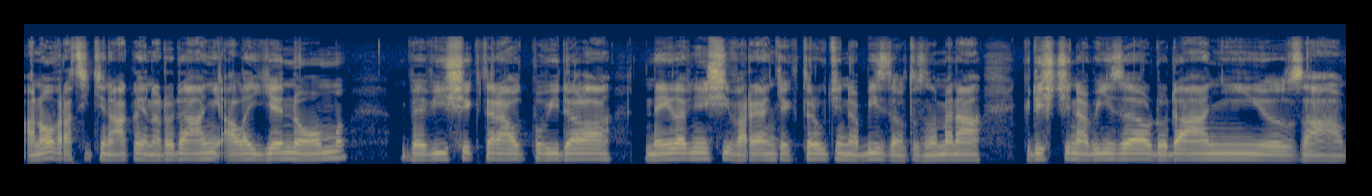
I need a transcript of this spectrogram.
ano, vrací ti náklady na dodání, ale jenom ve výši, která odpovídala nejlevnější variantě, kterou ti nabízel. To znamená, když ti nabízel dodání za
